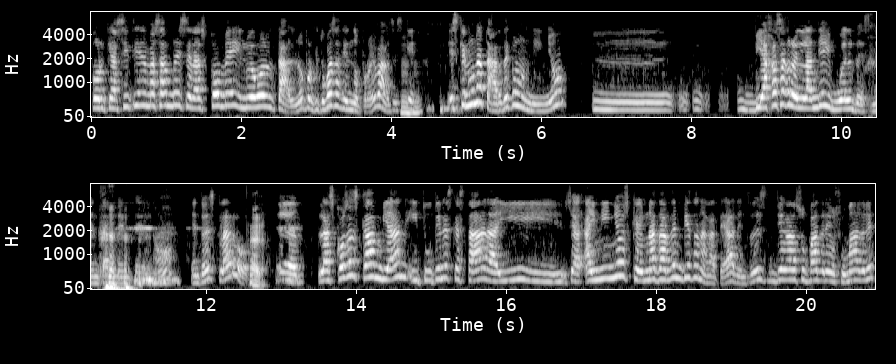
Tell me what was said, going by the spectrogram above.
porque así tiene más hambre y se las come y luego el tal, ¿no? Porque tú vas haciendo pruebas. Es que, es que en una tarde con un niño, mmm, viajas a Groenlandia y vuelves mentalmente, ¿no? Entonces, claro, eh, las cosas cambian y tú tienes que estar ahí. O sea, hay niños que una tarde empiezan a gatear, entonces llega su padre o su madre.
